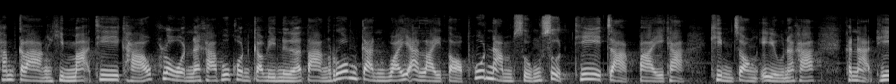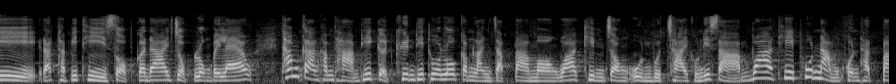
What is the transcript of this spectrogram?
ท่ามกลางหิมะที่ขาวโพลนนะคะ ผู้คนเกาหลีเหนือต่างร่วมกันไว้อาลัยต่อผู้นำสูงสุดที่จากไปค่ะ คิมจองอิลนะคะ ขณะที่รัฐพิธีศพก็ได้จบลงไปแล้ว ท่ามกลางคำถามที่เกิดขึ้นที่ทั่วโลกกำลังจับตามองว่าคิมจองอุนบุตรชายคนที่ 3 ว่าที่ผู้นำคนถัดไป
